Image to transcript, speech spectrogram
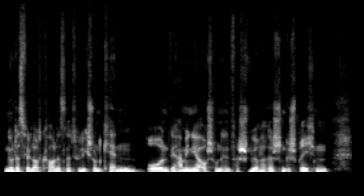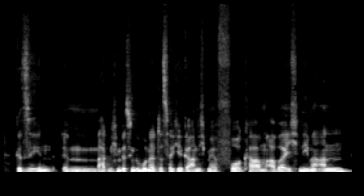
nur dass wir Lord Corliss natürlich schon kennen und wir haben ihn ja auch schon in verschwörerischen mhm. Gesprächen gesehen. Ähm, hat mich ein bisschen gewundert, dass er hier gar nicht mehr vorkam, aber ich nehme an,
